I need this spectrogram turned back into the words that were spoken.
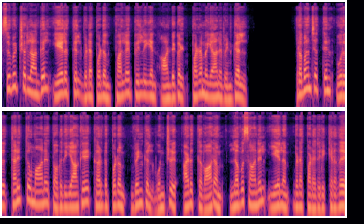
சுவிட்சர்லாந்தில் ஏலத்தில் விடப்படும் பல பில்லியன் ஆண்டுகள் பழமையான விண்கல். பிரபஞ்சத்தின் ஒரு தனித்துவமான பகுதியாக கருதப்படும் விண்கல் ஒன்று அடுத்த வாரம் லவுசானில் ஏலம் விடப்படவிருக்கிறது.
